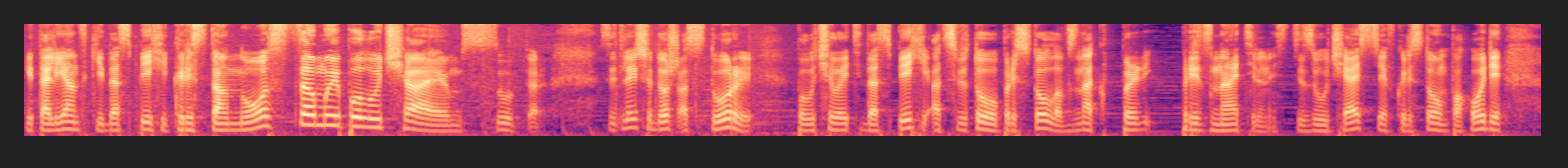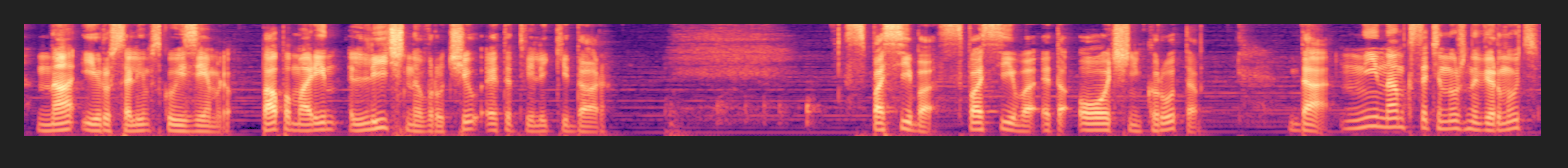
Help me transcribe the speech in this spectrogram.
Итальянские доспехи крестоносца мы получаем. Супер. Светлейший дождь Асторы получил эти доспехи от Святого Престола в знак при признательности за участие в крестовом походе на Иерусалимскую землю. Папа Марин лично вручил этот великий дар. Спасибо, спасибо, это очень круто. Да, и нам, кстати, нужно вернуть...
